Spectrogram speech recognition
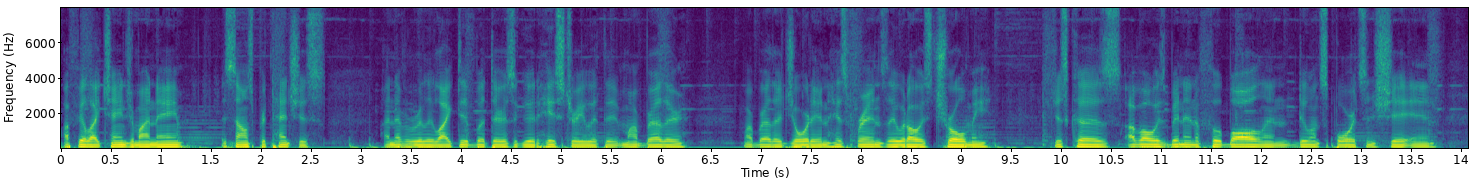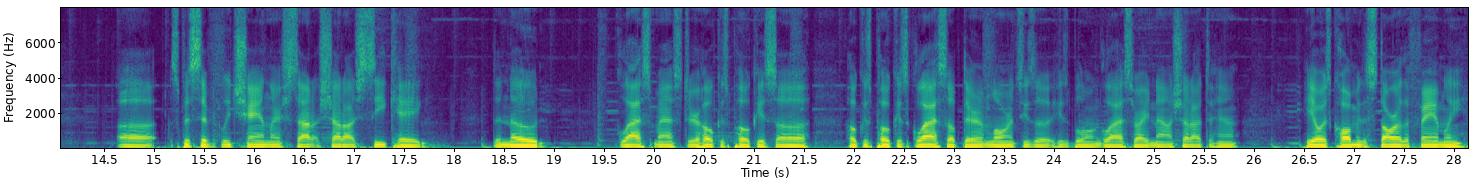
I feel like changing my name. It sounds pretentious. I never really liked it, but there's a good history with it. My brother my brother Jordan, his friends, they would always troll me just because I've always been into football and doing sports and shit. And uh, specifically Chandler, shout out, shout out CK, the node, Glassmaster, Hocus Pocus, uh, Hocus Pocus Glass up there in Lawrence. He's a he's blowing glass right now. Shout out to him. He always called me the star of the family.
